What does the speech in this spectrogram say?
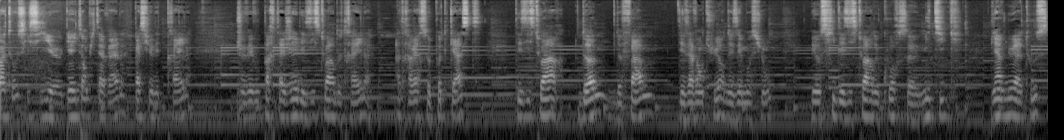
à tous, ici euh, Gaëtan Pitaval, passionné de trail. Je vais vous partager des histoires de trail à travers ce podcast, des histoires d'hommes, de femmes, des aventures, des émotions, mais aussi des histoires de courses euh, mythiques. Bienvenue à tous.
